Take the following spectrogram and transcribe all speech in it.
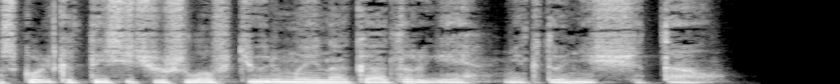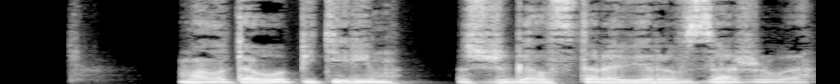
А сколько тысяч ушло в тюрьмы и на каторги, никто не считал. Мало того, Петерим сжигал староверов заживо.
